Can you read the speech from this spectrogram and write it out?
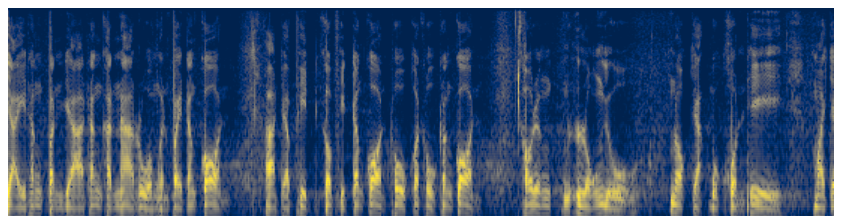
ใจทั้งปัญญาทั้งขันห้ารวมกันไปทั้งก้อน อาจจะผิดก็ผิดทั้งก้อนถูกก็ถูกทั้งก้อน เขายังหลงอยู่ นอกจากบุคคลที่มาเจ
